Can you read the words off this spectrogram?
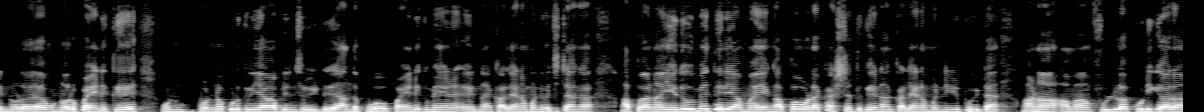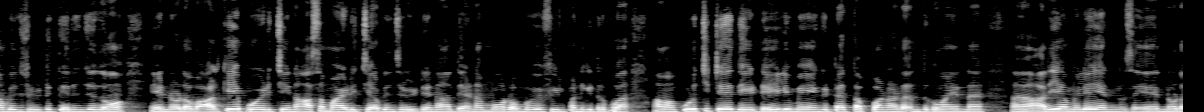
என்னோட இன்னொரு பையனுக்கு உன் பொண்ணை கொடுக்குறியா? அப்படின்னு சொல்லிட்டு அந்த பொ பையனுக்குமே என்ன கல்யாணம் பண்ணி வச்சுட்டாங்க. அப்போ நான் எதுவுமே தெரியாமல் எங்கள் அப்பாவோட கஷ்டத்துக்கு நான் கல்யாணம் பண்ணி போயிட்டேன். ஆனால் அவன் ஃபுல்லாக குடிக்காரன் அப்படின்னு சொல்லிட்டு தெரிஞ்சதும் என்னோடய வாழ்க்கையே போயிடுச்சு நாசமாயிடுச்சு அப்படின்னு சொல்லிட்டு நான் தினமும் ரொம்ப ரொம்பவே ஃபீல் பண்ணிக்கிட்டு இருப்பேன் அவன் குடிச்சிட்டு டெ டெய்லியுமே என்கிட்ட தப்பாக நடந்துக்குவான் என்ன. அறியாமலே என் என்னோட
